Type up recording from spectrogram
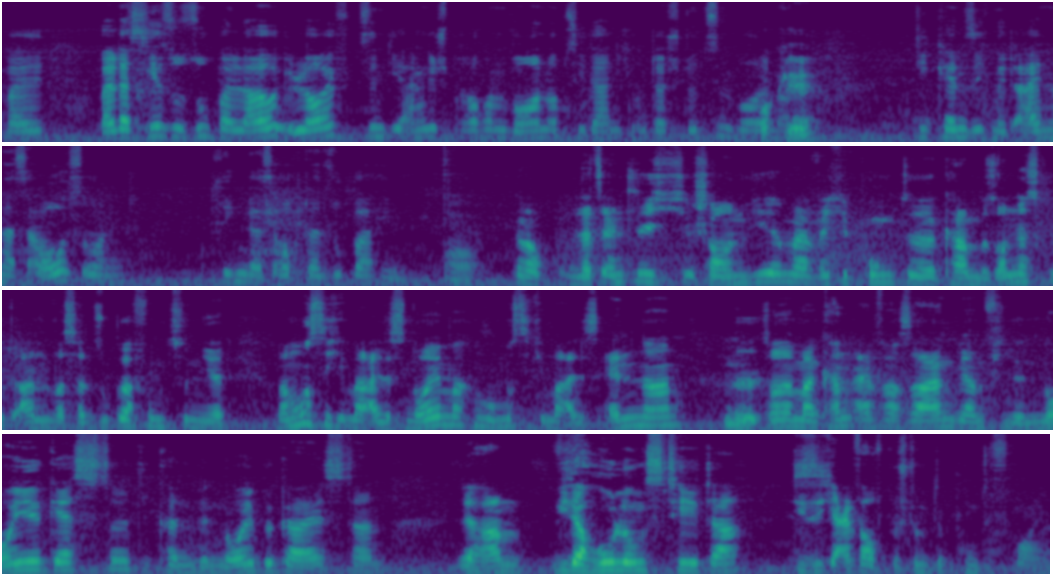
Weil, weil das hier so super läuft, sind die angesprochen worden, ob sie da nicht unterstützen wollen. Okay. Und die kennen sich mit Einlass aus und kriegen das auch da super hin. Oh. Genau. Und letztendlich schauen wir immer, welche Punkte kamen besonders gut an, was hat super funktioniert. Man muss nicht immer alles neu machen, man muss nicht immer alles ändern, Nö. sondern man kann einfach sagen, wir haben viele neue Gäste, die können wir neu begeistern. Wir haben Wiederholungstäter, die sich einfach auf bestimmte Punkte freuen.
